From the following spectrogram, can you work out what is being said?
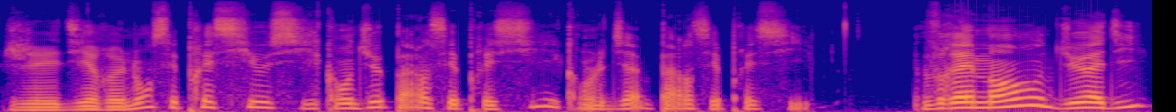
j'allais dire non, c'est précis aussi. Quand Dieu parle, c'est précis, et quand le diable parle, c'est précis. Vraiment, Dieu a dit?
